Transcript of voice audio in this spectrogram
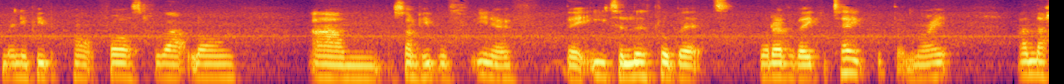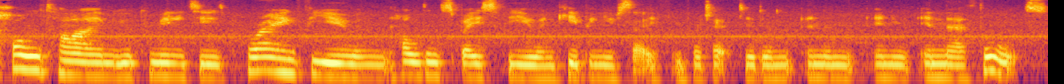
Many people can't fast for that long. Um, some people, you know, they eat a little bit, whatever they could take with them, right? And the whole time, your community is praying for you and holding space for you and keeping you safe and protected in, in, in, in their thoughts.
